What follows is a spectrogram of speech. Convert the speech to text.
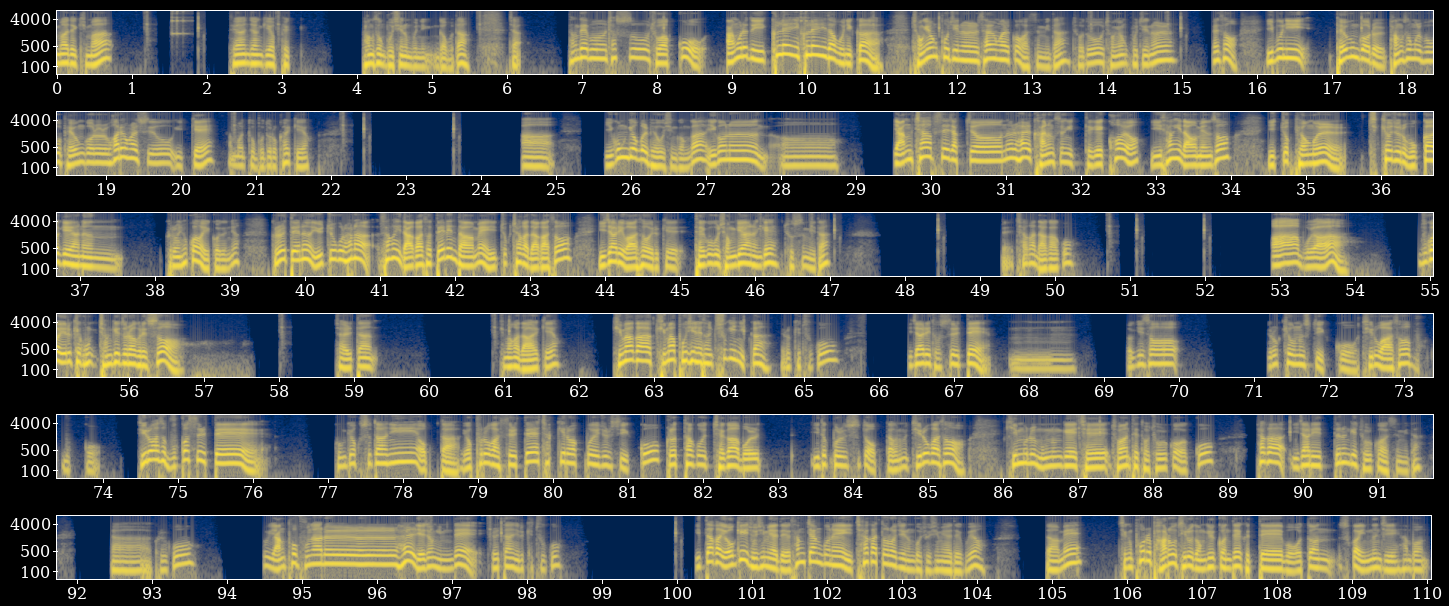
귀마 대 귀마 대한장기협회 방송 보시는 분인가 보다. 자, 상대분 첫수 좋았고 아무래도 이 클랜이 클랜이다 보니까 정형 포진을 사용할 것 같습니다. 저도 정형 포진을 해서 이분이 배운 거를 방송을 보고 배운 거를 활용할 수 있게 한번 더 보도록 할게요. 아, 이 공격을 배우신 건가? 이거는 어 양차 합세 작전을 할 가능성이 되게 커요. 이 상이 나오면서 이쪽 병을 지켜주러 못 가게 하는 그런 효과가 있거든요. 그럴 때는 이쪽을 하나 상이 나가서 때린 다음에 이쪽 차가 나가서 이 자리 와서 이렇게 대국을 전개하는 게 좋습니다. 네, 차가 나가고 아, 뭐야. 누가 이렇게 공, 잠겨두라 그랬어? 자, 일단 귀마가 나갈게요. 귀마가 귀마 포진에선 축이니까 이렇게 두고 이 자리 뒀을 때 음, 여기서 이렇게 오는 수도 있고 뒤로 와서 묶- 묶고 뒤로 와서 묶었을 때 공격 수단이 없다. 옆으로 갔을 때 찾기를 확보해 줄 수 있고 그렇다고 제가 뭘 이득 볼 수도 없다. 그러면 뒤로 가서 기물을 묶는 게 제 저한테 더 좋을 것 같고 차가 이 자리 뜨는 게 좋을 것 같습니다. 자, 그리고 또 양포 분할을 할 예정인데 일단 이렇게 두고 이따가 여기에 조심해야 돼요. 상장군에 이 차가 떨어지는 거 조심해야 되고요. 그 다음에 지금 포를 바로 뒤로 넘길 건데 그때 뭐 어떤 수가 있는지 한번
